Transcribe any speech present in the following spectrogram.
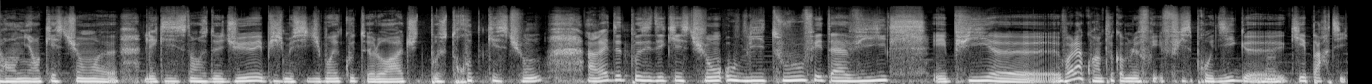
remis en question euh, l'existence de Dieu. Et puis, je me suis dit, bon, écoute, Laura, tu te poses trop de questions. Arrête de te poser des questions. Oublie tout. Fais ta vie. Et puis, euh, voilà, quoi, un peu comme le fils prodigue euh, qui est parti.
